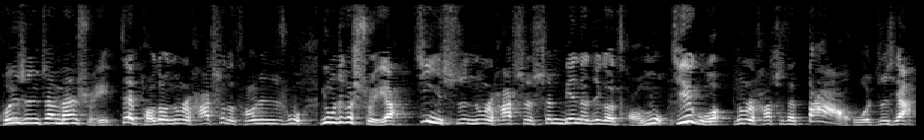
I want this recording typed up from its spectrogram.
浑身沾满水，再跑到努尔哈赤的藏身之处，用这个水呀浸湿努尔哈赤身边的这个草木，结果努尔哈赤在大火之下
